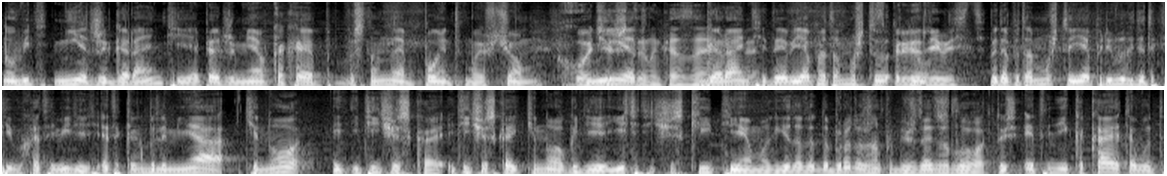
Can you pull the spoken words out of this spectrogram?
ну ведь нет же гарантии, опять же, у меня какая основная point мой в чем? Хочешь нет ты наказание. гарантии, да я потому что... ну, Справедливость. да потому что я привык в детективах это видеть. Это как бы для меня кино э- этическое. Этическое кино, где есть этические темы, где до- добро должно побеждать зло. То есть это не какая-то вот...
